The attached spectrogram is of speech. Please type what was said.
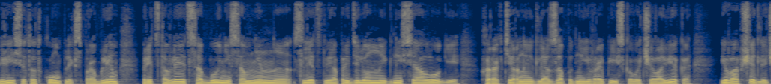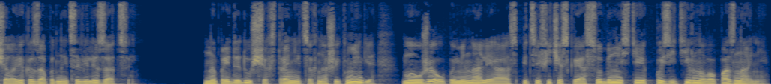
Весь этот комплекс проблем представляет собой, несомненно, следствие определенной гнесиологии, характерной для западноевропейского человека и вообще для человека западной цивилизации. На предыдущих страницах нашей книги мы уже упоминали о специфической особенности позитивного познания.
